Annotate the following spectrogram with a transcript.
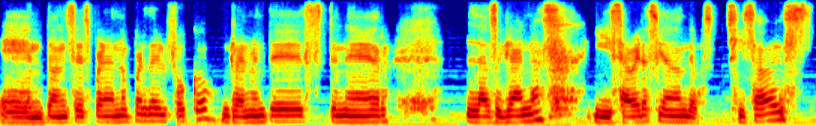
Entonces, para no perder el foco, realmente es tener las ganas y saber hacia dónde vas. Si sabes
